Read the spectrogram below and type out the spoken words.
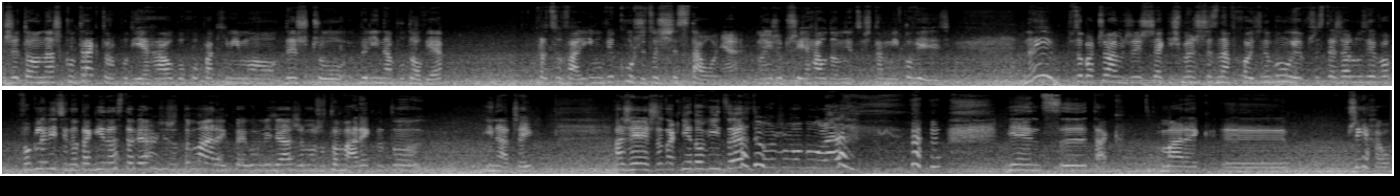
że to nasz kontraktor podjechał, bo chłopaki mimo deszczu byli na budowie pracowali i mówię, kurczę, coś się stało, nie? No i że przyjechał do mnie coś tam mi powiedzieć. No i zobaczyłam, że jeszcze jakiś mężczyzna wchodzi, no bo mówię, przez te żaluzje w, ogóle wiecie, no tak nie nastawiałam się, że to Marek, bo jakbym wiedziała, że może to Marek, no to inaczej. A że jeszcze tak nie dowidzę, to już w ogóle. Więc y, tak, Marek y, przyjechał.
